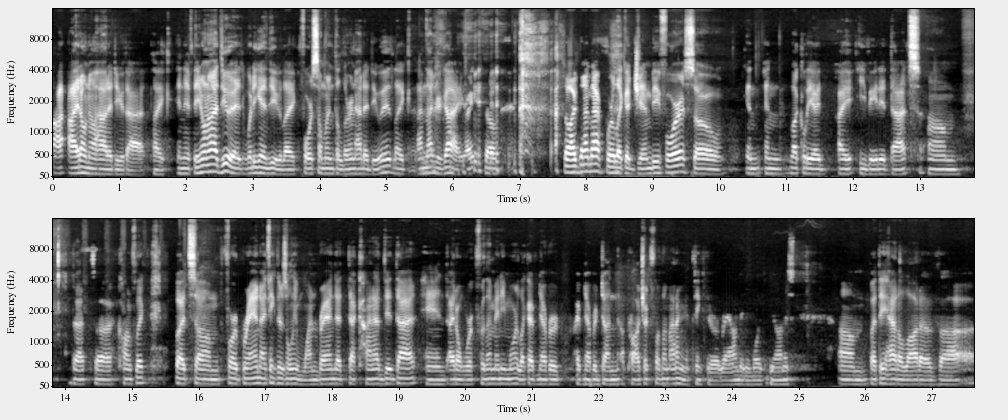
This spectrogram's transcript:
I, I don't know how to do that. Like, and if they don't know how to do it, what are you gonna do? Like force someone to learn how to do it? Like I'm not your guy, right? So, so I've done that for like a gym before. So and and luckily I I evaded that um, that uh, conflict. But um, for a brand, I think there's only one brand that, that kind of did that, and I don't work for them anymore. Like I've never I've never done a project for them. I don't even think they're around anymore, to be honest. Um, but they had a lot of. Uh,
